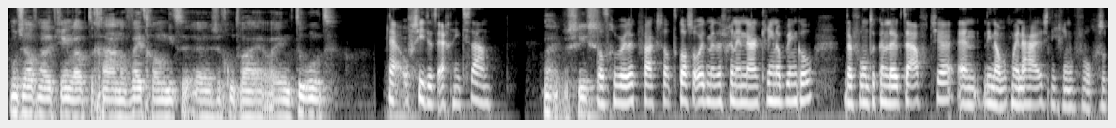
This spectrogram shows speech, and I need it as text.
om zelf naar de kringloop te gaan. Of weet gewoon niet eh, zo goed waar je, waar je naartoe moet. ja, of ziet het echt niet staan. Nee, precies. Dat gebeurde ook vaak zat. Ik was ooit met een vriendin naar een kringloopwinkel. Daar vond ik een leuk tafeltje en die nam ik mee naar huis. En die ging vervolgens op,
